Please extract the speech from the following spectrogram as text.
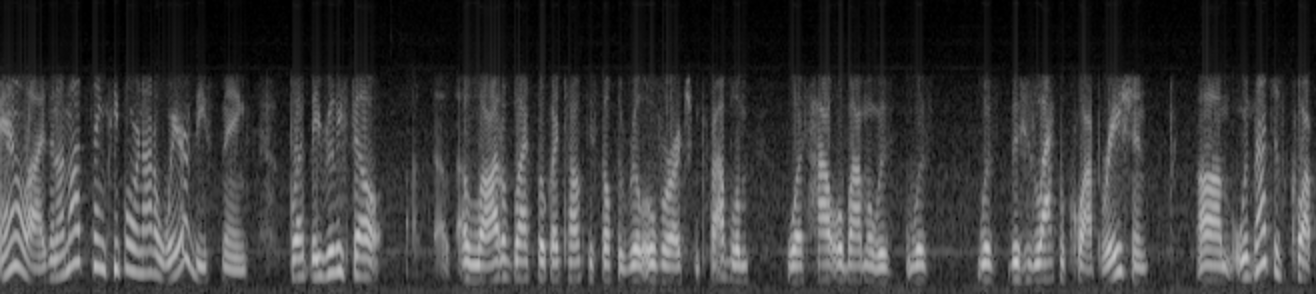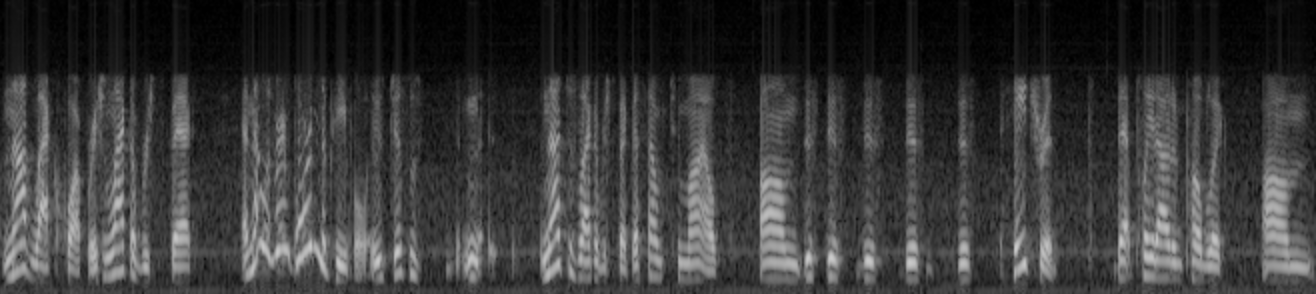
analyzed. And I'm not saying people were not aware of these things, but they really felt a lot of black folk I talked to felt the real overarching problem was how Obama was was was his lack of cooperation um, was not just co- not lack of cooperation, lack of respect, and that was very important to people. It just was n- not just lack of respect. That sounds too mild. Um, this this this this this hatred that played out in public, um,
